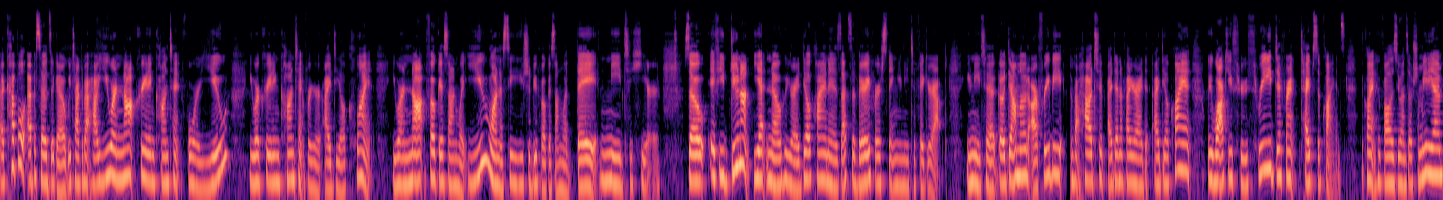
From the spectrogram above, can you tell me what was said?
A couple episodes ago, we talked about how you are not creating content for you. You are creating content for your ideal client. You are not focused on what you want to see. You should be focused on what they need to hear. So, if you do not yet know who your ideal client is, that's the very first thing you need to figure out. You need to go download our freebie about how to identify your ideal client. We walk you through three different types of clients the client who follows you on social media,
